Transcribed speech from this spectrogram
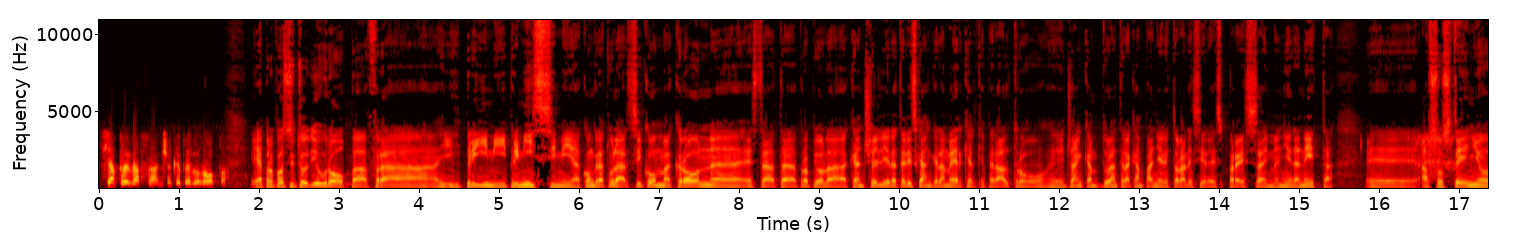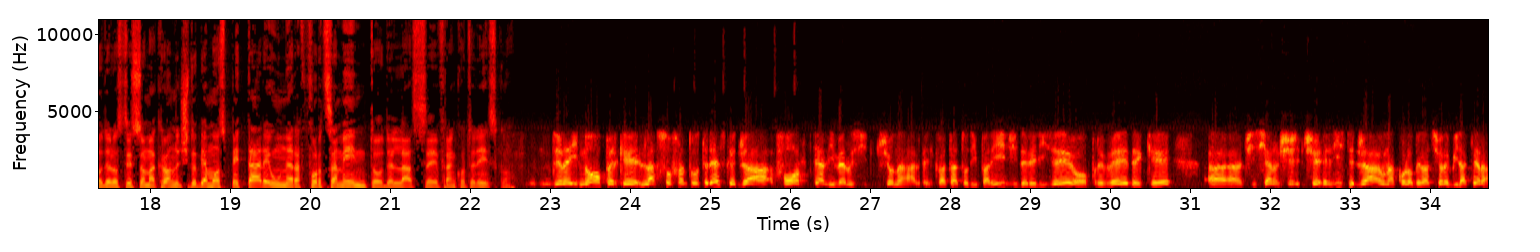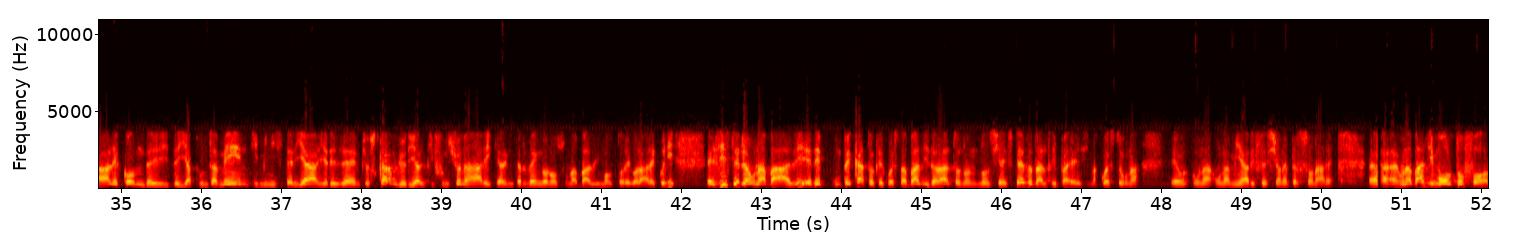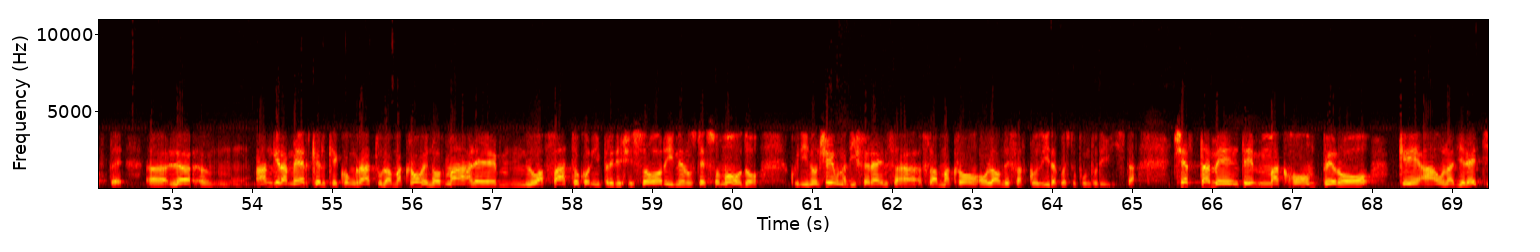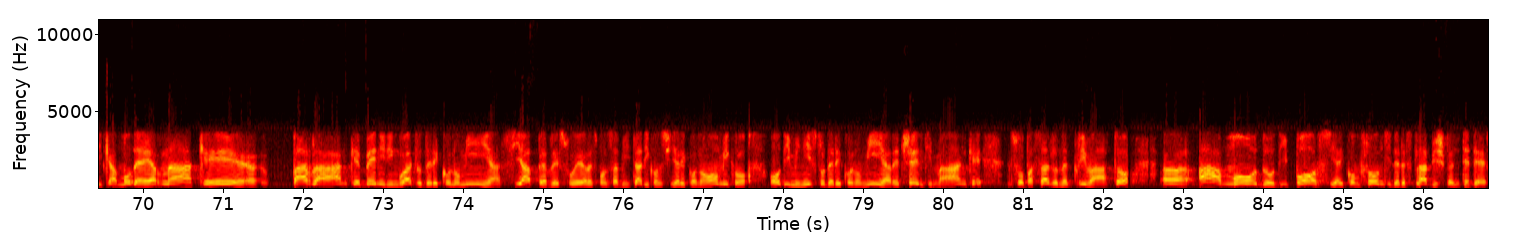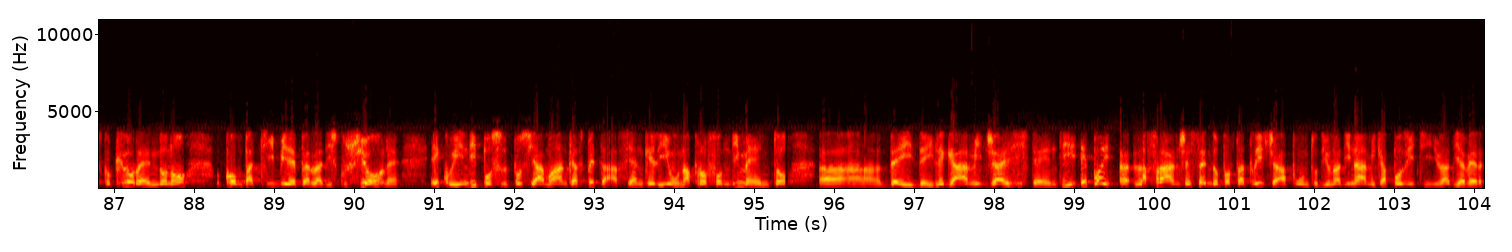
sia per la Francia che per l'Europa. E a proposito di Europa, fra i primi, i primissimi a congratularsi con Macron eh, è stata proprio la cancelliera tedesca Angela Merkel, che peraltro eh, già in, durante la campagna elettorale si era espressa in maniera netta eh, a sostegno dello stesso Macron. Ci dobbiamo aspettare un rafforzamento dell'asse franco-tedesco? Direi no perché l'asso franco-tedesco è già forte a livello istituzionale. Il Trattato di Parigi dell'Eliseo prevede che Uh, siano, c- c- esiste già una collaborazione bilaterale con dei, degli appuntamenti ministeriali, ad esempio, scambio di alti funzionari che intervengono su una base molto regolare. Quindi esiste già una base ed è un peccato che questa base, tra l'altro, non, non sia estesa ad altri paesi, ma questa è una, è una, una mia riflessione personale. Uh, una base molto forte. Uh, la, um, Angela Merkel che congratula Macron è normale, mm, lo ha fatto con i predecessori nello stesso modo, quindi non c'è una differenza fra Macron, Hollande e Sarkozy da questo punto di vista. Certamente Macron però che ha una dialettica moderna che eh, parla anche bene il linguaggio dell'economia, sia per le sue responsabilità di consigliere economico o di ministro dell'economia recenti, ma anche il suo passaggio nel privato, eh, ha modo di porsi ai confronti dell'establishment tedesco che lo rendono compatibile per la discussione e quindi pos- possiamo anche aspettarsi anche lì un approfondimento uh, dei, dei, legami già esistenti. E poi uh, la Francia essendo portatrice appunto di una dinamica positiva di aver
